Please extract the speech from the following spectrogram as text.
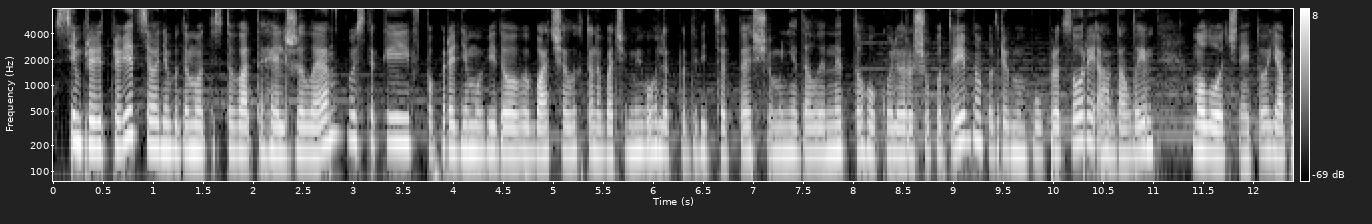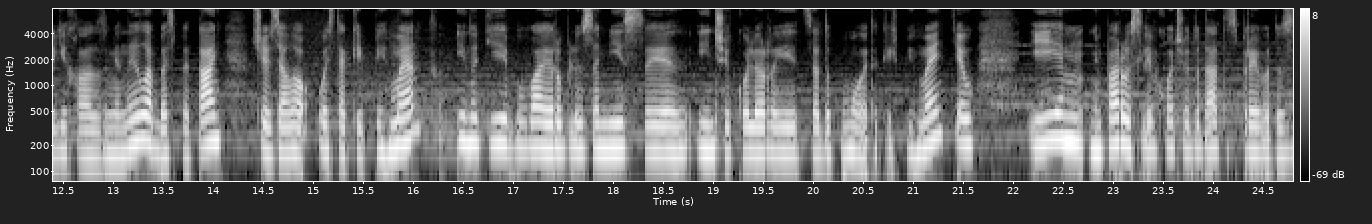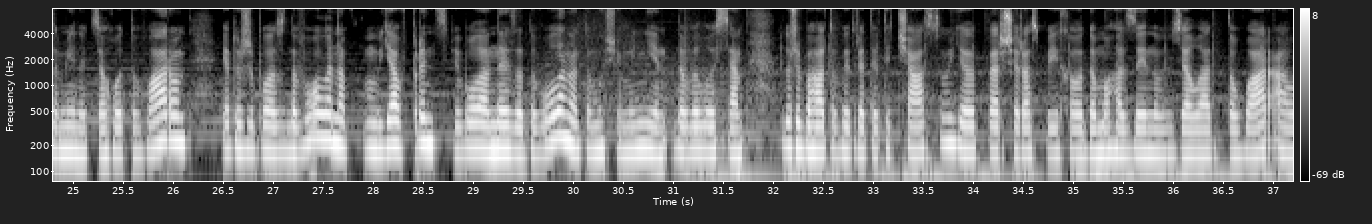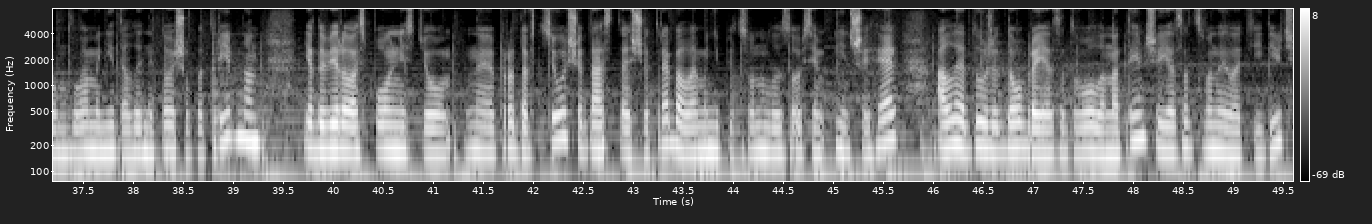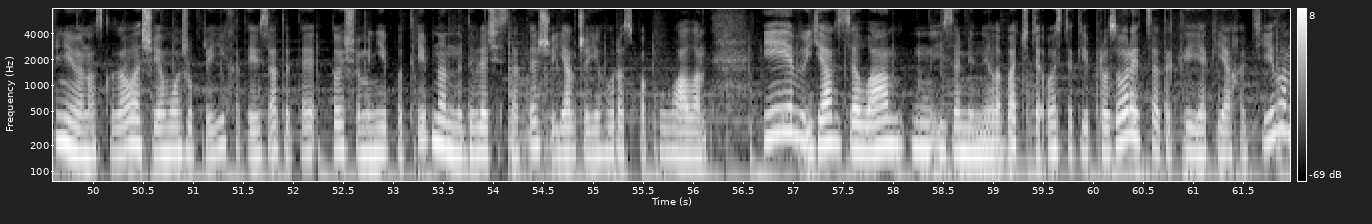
Всім привіт-привіт! Сьогодні будемо тестувати гель-желе. Ось такий. В попередньому відео ви бачили, хто не бачив мій огляд, подивіться те, що мені дали не того кольору, що потрібно. Потрібен був прозорий, а дали молочний. То я поїхала, замінила без питань. Ще взяла ось такий пігмент. Іноді буває, роблю заміси, інші кольори за допомогою таких пігментів. І пару слів хочу додати з приводу заміни цього товару. Я дуже була задоволена. Я, в принципі, була не задоволена, тому що мені довелося дуже багато витратити часу. Я перший раз поїхала до магазину, взяла товар, але мені дали не той, що потрібно. Я довірилась повністю продавцю, що дасть те, що треба, але мені підсунули зовсім інший гель. Але дуже добре я задоволена тим, що я задзвонила тій дівчині, і вона сказала, що я можу приїхати і взяти те, той, що мені потрібно, не дивлячись на те, що я вже його розпакувала. І я взяла і замінила. Бачите, ось такий прозорий, це такий, як я хотіла.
